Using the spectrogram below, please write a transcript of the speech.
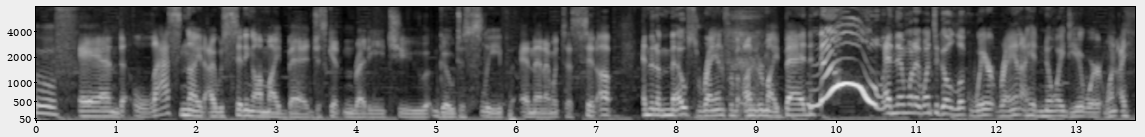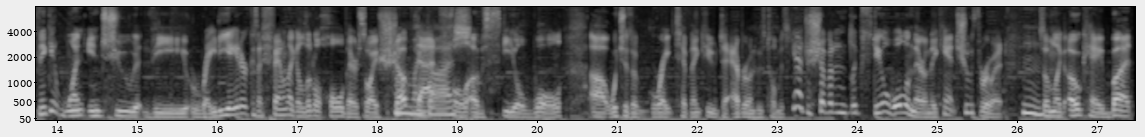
Oof. And last night I was sitting on my bed just getting ready to go to sleep. And then I went to sit up, and then a mouse ran from under my bed. No. And then when I went to go look where it ran, I had no idea where it went. I think it went into the radiator because I found like a little hole there. So I shoved Oh that gosh. full of steel wool, uh, which is a great tip. Thank you to everyone who's told me, yeah, just shove it in like steel wool in there and they can't chew through it. Hmm. So I'm like, okay, but.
